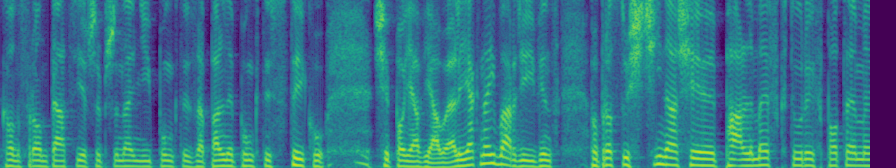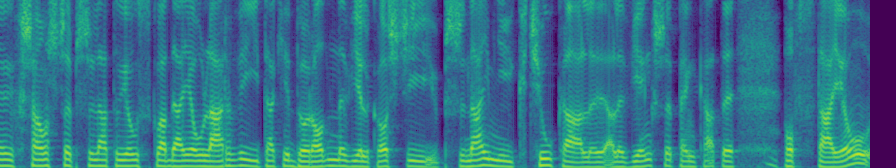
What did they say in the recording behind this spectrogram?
konfrontacje, czy przynajmniej punkty zapalne, punkty styku się pojawiały, ale jak najbardziej, więc po prostu ścina się palmę, w których potem chrząszcze przylatują, składają larwy i takie dorodne wielkości, przynajmniej kciuka, ale, ale większe, pękate powstają.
